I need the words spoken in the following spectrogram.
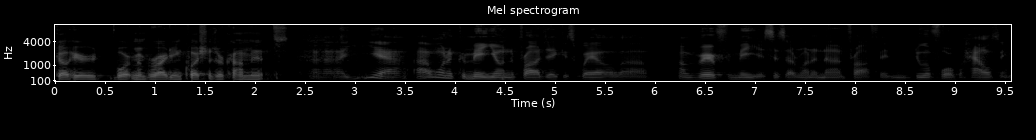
Go here, Board Member Wright, any questions or comments? Uh, yeah, I want to commend you on the project as well. Uh, I'm very familiar since I run a nonprofit and do affordable housing.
